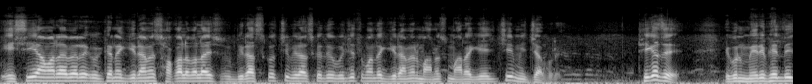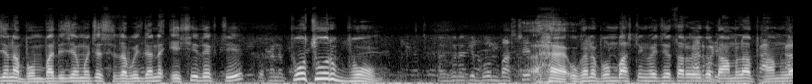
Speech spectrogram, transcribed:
এসে আমরা এবার ওইখানে গ্রামে সকালবেলায় বিরাজ করছি বিরাজ করতে বুঝছি তোমাদের গ্রামের মানুষ মারা গিয়েছে মির্জাপুরে। ঠিক আছে? এখন মেরে ফেল দিয়েছে না বোম বাঁধি যে হচ্ছে সেটা বুঝতে না। এসে দেখছি প্রচুর বোম। হ্যাঁ ওখানে বোম বাস্টিং হয়েছে তার ওই তো গামলা কার- ফামলা।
